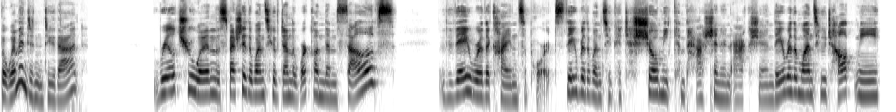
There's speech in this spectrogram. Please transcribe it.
But women didn't do that. Real true women, especially the ones who have done the work on themselves, they were the kind supports. They were the ones who could show me compassion in action. They were the ones who taught me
